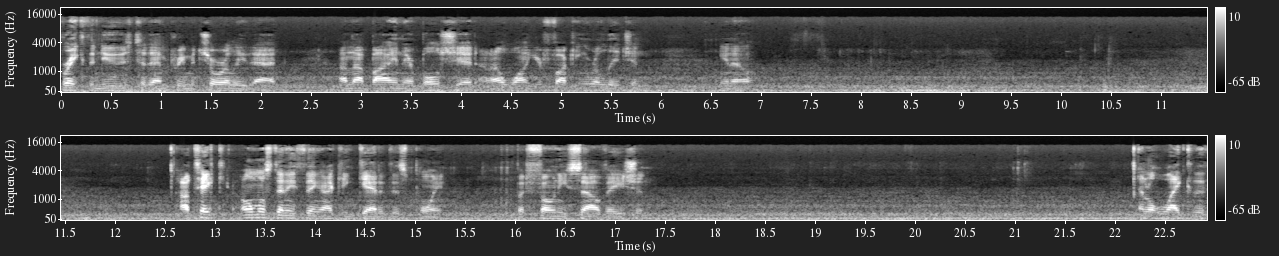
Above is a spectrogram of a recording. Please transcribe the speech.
break the news to them prematurely that I'm not buying their bullshit. I don't want your fucking religion, you know. I'll take almost anything I can get at this point, but phony salvation. I don't like that.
